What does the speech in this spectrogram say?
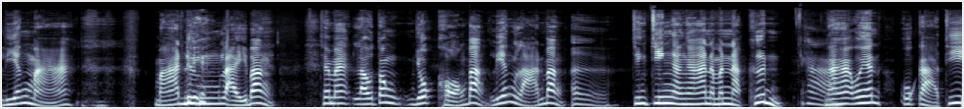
เลี้ยงหมา หมาดึงไหลบ้าง ใช่ไหมเราต้องยกของบ้าง เลี้ยงหลานบ้าง เออ จริง ๆอะงานอะมันหนักขึ้นค่ะนะฮะเพราะฉะนั้นโอกาสที่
